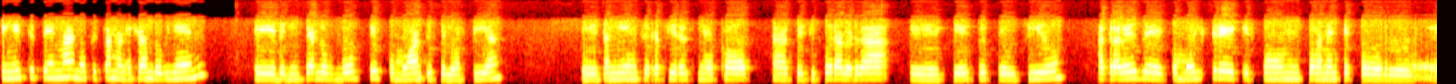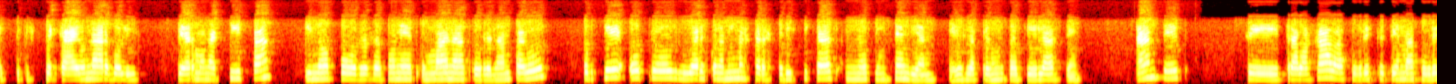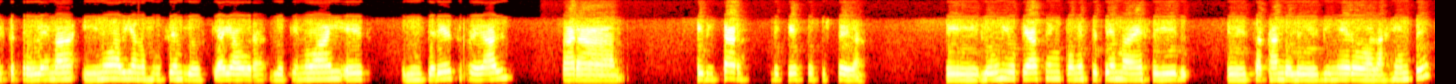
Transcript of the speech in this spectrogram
En este tema no se está manejando bien eh, de limpiar los bosques como antes se lo hacía. Eh, también se refiere el señor Cobb a que si fuera verdad eh, que esto es producido a través de, como él cree que son solamente por eh, que se cae un árbol y se arma una chispa y no por razones humanas o relámpagos, ¿por qué otros lugares con las mismas características no se incendian? Es la pregunta que él hace. Antes se trabajaba sobre este tema, sobre este problema y no habían los incendios que hay ahora. Lo que no hay es el interés real para evitar de que esto suceda. Eh, lo único que hacen con este tema es seguir eh, sacándole dinero a la gente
